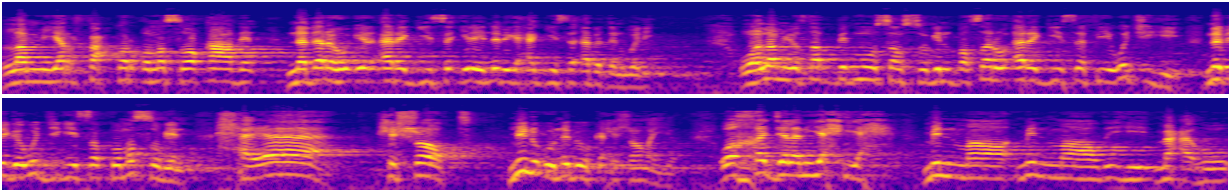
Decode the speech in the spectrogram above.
lam yarfac kor uma soo qaadin nadarahu araggiisa ilay nebiga xaggiisa abadan weli walam yuhabbit muusan sugin basaru araggiisa fii wejhi nebiga wejigiisa kuma sugin xayaa xishood minhu uu nebigu ka xishoonayo wakhajalan yaxyax min min maadihi macahu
